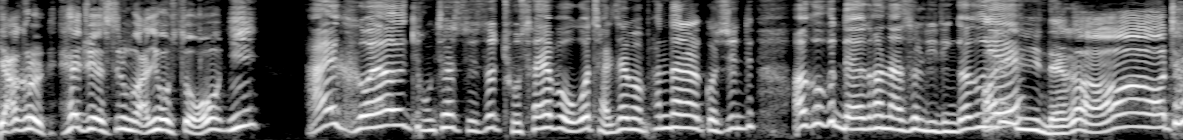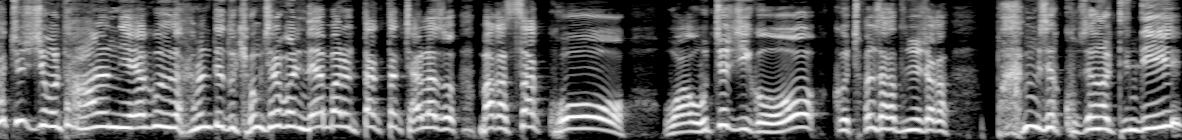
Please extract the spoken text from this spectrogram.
약을 해줘야 쓰는 거 아니겠어 이? 아이 그거야. 경찰서에서 조사해보고 잘잘못 판단할 것인데. 아 그거 내가 나설 일인가 그게? 아니 내가 자초지종을 다 하는 예고 하는데도 경찰관이 내 말을 딱딱 잘라서 막아 쌓고. 와 어쩌지 이거? 그 천사 같은 여자가 밤새 고생할 텐데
